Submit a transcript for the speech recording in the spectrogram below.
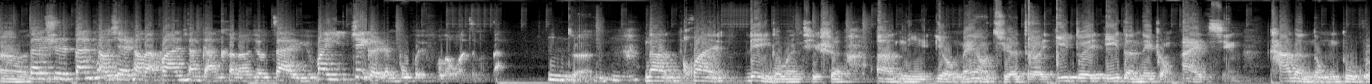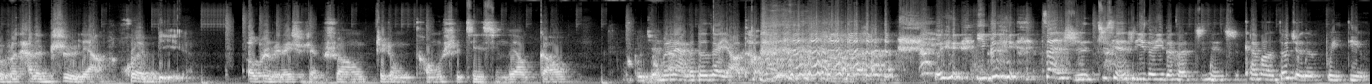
嗯，但是单条线上的不安全感可能就在于，万一这个人不回复了我怎么办？嗯，对。那换另一个问题是，呃，你有没有觉得一对一的那种爱情，它的浓度或者说它的质量会比 open relationship 双这种同时进行的要高？不觉得？我们两个都在摇头。所以一对暂时之前是一对一的和之前是开放的都觉得不一定。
